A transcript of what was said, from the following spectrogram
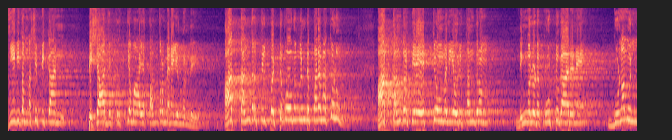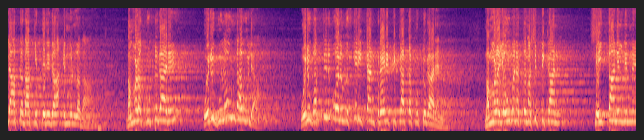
ജീവിതം നശിപ്പിക്കാൻ പിശാജ് കൃത്യമായ തന്ത്രം മെനയുന്നുണ്ട്. ആ തന്ത്രത്തിൽ പെട്ടുപോകുന്നുണ്ട് പല മക്കളും. ആ തന്ത്രത്തിലെ ഏറ്റവും വലിയ ഒരു തന്ത്രം നിങ്ങളുടെ കൂട്ടുകാരനെ ഗുണമില്ലാത്തതാക്കി തരിക എന്നുള്ളതാണ്. നമ്മളെ കൂട്ടുകാര് ഒരു ഗുണം ഒരു വക്തിന് പോലും നിസ്കരിക്കാൻ പ്രേരിപ്പിക്കാത്ത കൂട്ടുകാരൻ നമ്മളെ യൗവനത്തെ നശിപ്പിക്കാൻ ഷെയ്ത്താനിൽ നിന്ന്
